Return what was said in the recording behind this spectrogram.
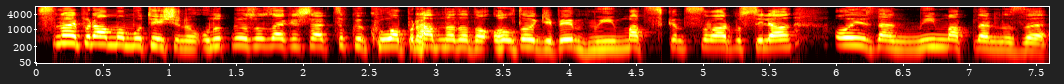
Sniper Ammo Mutation'ı unutmuyorsunuz arkadaşlar. Tıpkı Kuva Bramna'da da olduğu gibi mühimmat sıkıntısı var bu silahın. O yüzden mühimmatlarınızı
